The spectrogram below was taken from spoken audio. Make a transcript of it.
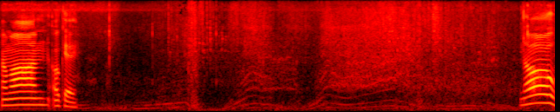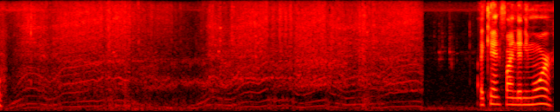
Come on. Okay. No! I can't find any more.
